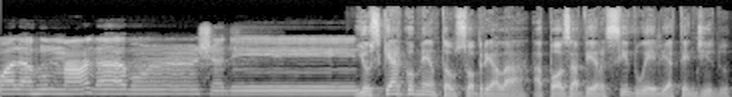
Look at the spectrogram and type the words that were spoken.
ولهم عذاب شديد E os que argumentam sobre Alá após haver sido ele atendido,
